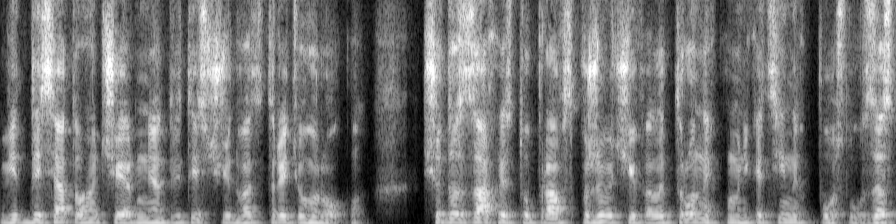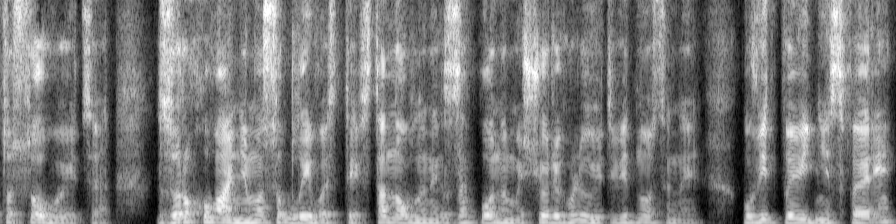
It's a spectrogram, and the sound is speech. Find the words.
від 10 червня 2023 року щодо захисту прав споживачів електронних комунікаційних послуг застосовуються з урахуванням особливостей, встановлених законами, що регулюють відносини у відповідній сфері,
